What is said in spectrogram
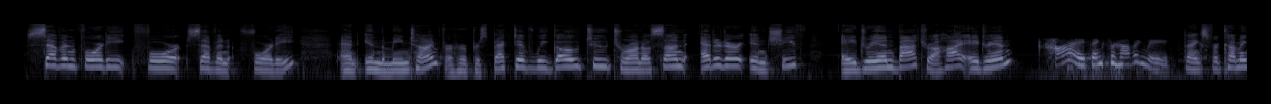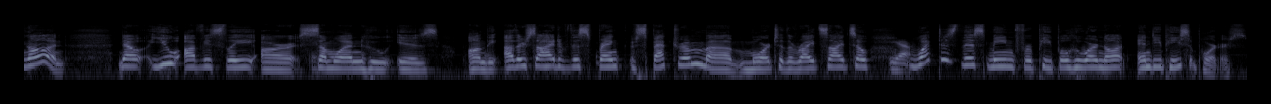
740 4740. And in the meantime, for her perspective, we go to Toronto Sun editor in chief, Adrienne Batra. Hi, Adrienne. Hi, thanks for having me. Thanks for coming on. Now, you obviously are someone who is on the other side of the spectrum, uh, more to the right side. So, yeah. what does this mean for people who are not NDP supporters?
